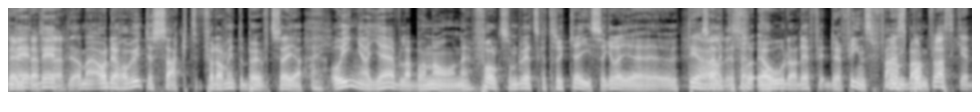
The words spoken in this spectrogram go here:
jag är det, ute det, efter. ja, men- och det har vi inte sagt, för det har vi inte behövt säga. Och inga jävla bananer. Folk som du vet ska trycka i sig grejer. Det har jag aldrig sett. Jo, då, det, det finns fan Men band. sportflaskor,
